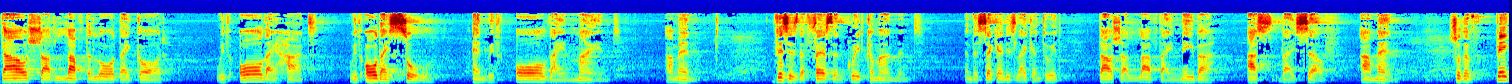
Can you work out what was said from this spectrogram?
Thou shalt love the Lord thy God with all thy heart, with all thy soul, and with all thy mind. Amen. This is the first and great commandment. And the second is like unto it Thou shalt love thy neighbor as thyself. Amen. So the big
